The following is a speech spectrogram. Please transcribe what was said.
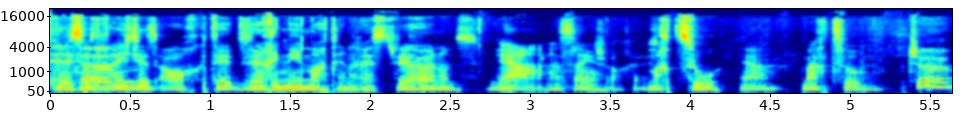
Das ähm, reicht jetzt auch. Der, der, René macht den Rest. Wir hören uns. Ja, hast so, eigentlich auch recht. Mach zu. Ja, mach zu. Tschö.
